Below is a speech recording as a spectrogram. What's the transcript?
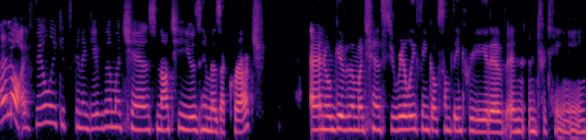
I don't know. I feel like it's gonna give them a chance not to use him as a crutch, and it'll give them a chance to really think of something creative and entertaining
